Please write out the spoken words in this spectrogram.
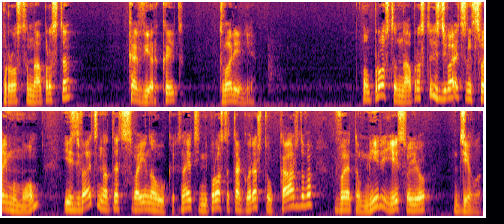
просто-напросто коверкает творение. Он просто-напросто издевается над своим умом и издевается над своей наукой. Знаете, не просто так говорят, что у каждого в этом мире есть свое дело.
